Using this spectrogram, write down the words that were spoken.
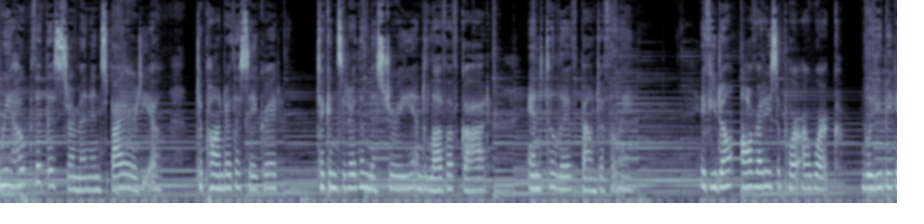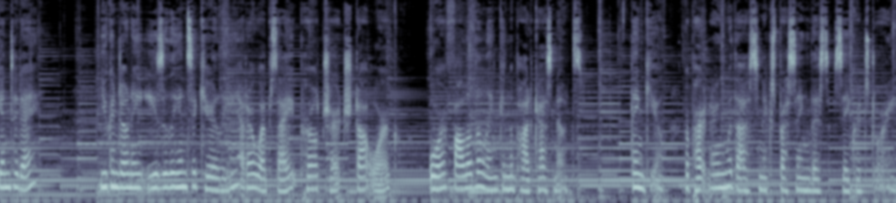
We hope that this sermon inspired you to ponder the sacred, to consider the mystery and love of God and to live bountifully. If you don't already support our work, will you begin today? You can donate easily and securely at our website, pearlchurch.org, or follow the link in the podcast notes. Thank you for partnering with us in expressing this sacred story.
